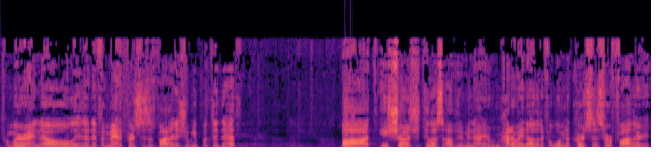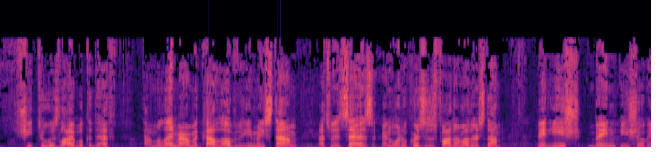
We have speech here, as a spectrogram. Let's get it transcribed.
From where I know only that if a man curses his father, he should be put to death. But Isha Shakilas Aviminayim, how do I know that if a woman curses her father, she too is liable to death? That's what it says, and one who curses his father or mother is Stam. Ben Ish, Ben Isha. So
